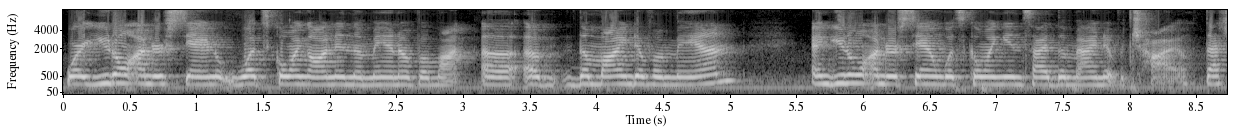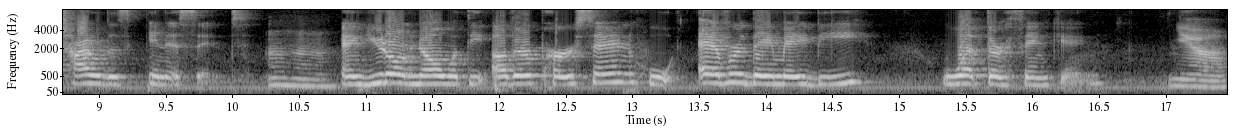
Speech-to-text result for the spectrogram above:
where you don't understand what's going on in the man of a uh, uh, the mind of a man, and you don't understand what's going inside the mind of a child. That child is innocent, mm-hmm. and you don't know what the other person, whoever they may be, what they're thinking. Yeah.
